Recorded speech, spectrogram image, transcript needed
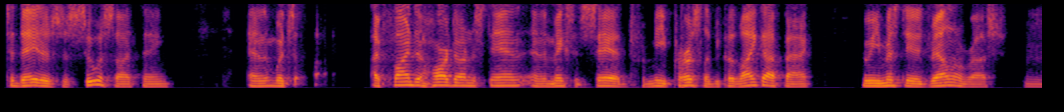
today there's this suicide thing, and which I find it hard to understand and it makes it sad for me personally because I got back, you missed the adrenaline rush Hmm.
